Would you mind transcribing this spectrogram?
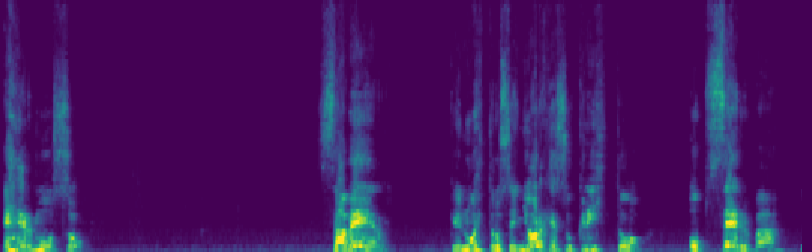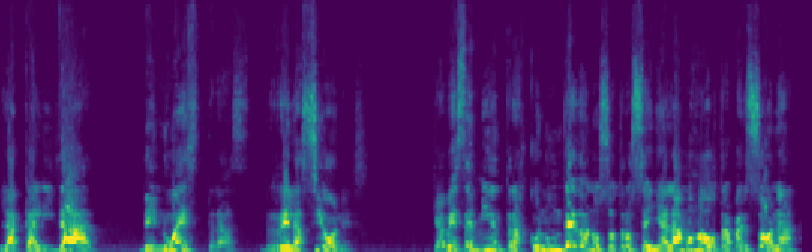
Es hermoso saber que nuestro Señor Jesucristo observa la calidad de nuestras relaciones. Que a veces mientras con un dedo nosotros señalamos a otra persona,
